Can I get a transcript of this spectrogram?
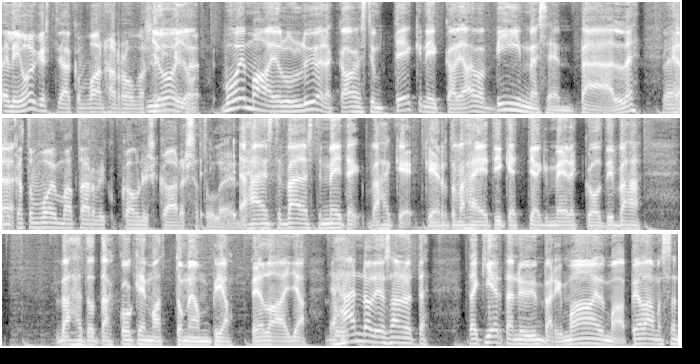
eli oikeasti aika vanha rouva. Joo, kyllä- joo. Voimaa ei ollut lyödä kauheasti, mutta tekniikka oli aivan viimeisen päälle. Eihän Ja- se kato voimaa tarvi, kun kaunis kaaressa tulee. ja hän sitten välillä sitten meitä vähän ke- kertoi vähän etikettiäkin meille, kun oltiin vähän, vähän tota kokemattomampia pelaajia. Ja No. hän oli jo sanonut, että tai kiertänyt ympäri maailmaa pelaamassa,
